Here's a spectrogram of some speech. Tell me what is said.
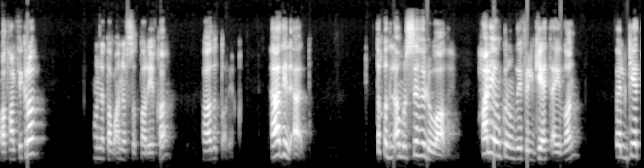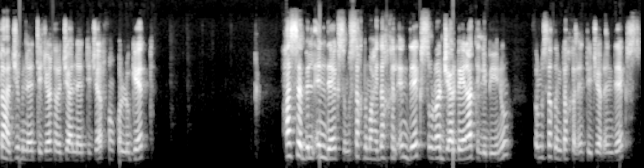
واضحة الفكرة؟ هنا طبعا نفس الطريقة بهذه الطريقة. هذه ال add. أعتقد الأمر سهل وواضح. حاليا ممكن نضيف ال get أيضا. فال get راح تجيب لنا integer ترجع لنا integer فنقول له get حسب ال index المستخدم راح يدخل index ونرجع البيانات اللي بينه فالمستخدم يدخل integer index.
